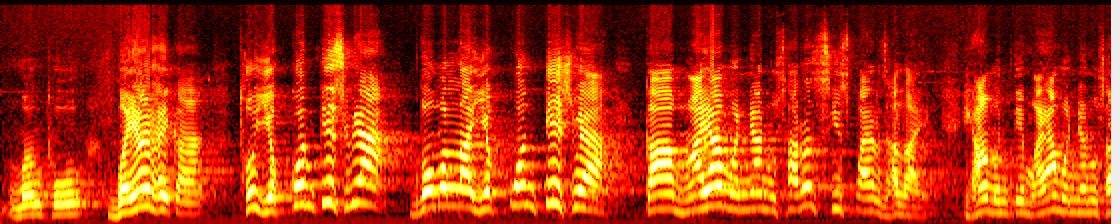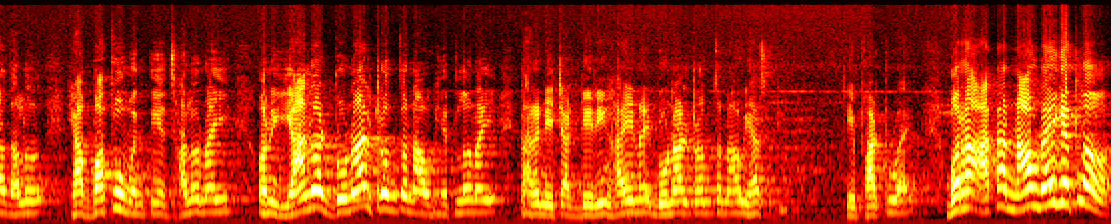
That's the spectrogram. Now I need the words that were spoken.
मग तो बयाड आहे का? तो एकोणतीसव्या बोमलला एकोणतीसव्या का माया म्हणण्यानुसारच सीज फायर झाला आहे ह्या म्हणते माया म्हणण्यानुसार झालं ह्या बापू म्हणते झालं नाही. आणि यानं डोनाल्ड ट्रम्पचं नाव घेतलं नाही कारण याच्यात डेअरिंग आहे नाही डोनाल्ड ट्रम्पचं नाव ह्यासाठी. हे फाटू आहे. बरं आता नाव नाही घेतलं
